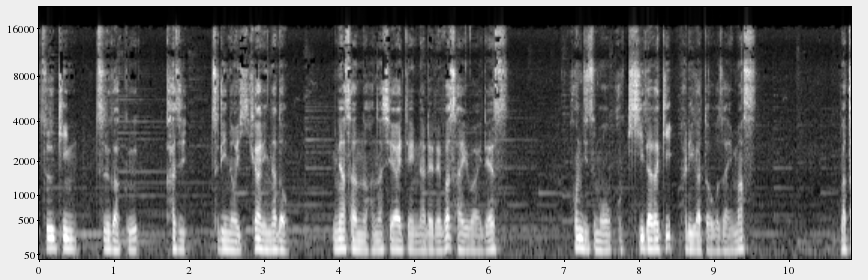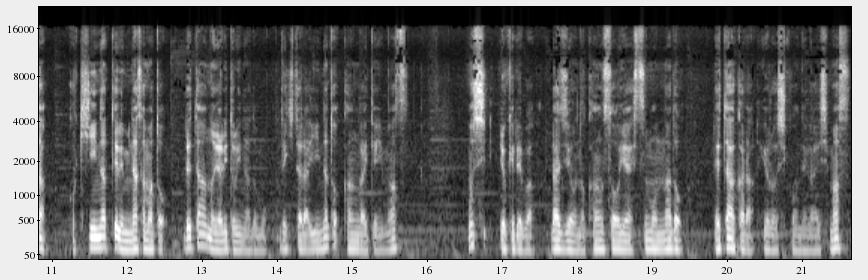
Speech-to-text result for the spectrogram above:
通勤通学家事釣りの行き帰りなど皆さんの話し相手になれれば幸いです。本日もお聞きいただきありがとうございます。またお聞きになっている皆様とレターのやり取りなどもできたらいいなと考えています。もしよければラジオの感想や質問などレターからよろしくお願いします。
